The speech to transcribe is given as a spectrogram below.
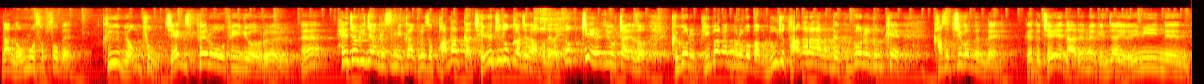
난 너무 섭섭해. 그 명품 잭 스패로우 피규어를 예? 해적이지 않겠습니까? 그래서 바닷가 제주도까지 가고 내가 협재 해수욕장에서 그거를 비바람 불고 막 loose 다 날아가는데 그거를 그렇게 가서 찍었는데 그래도 제 나름의 굉장히 의미 있는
